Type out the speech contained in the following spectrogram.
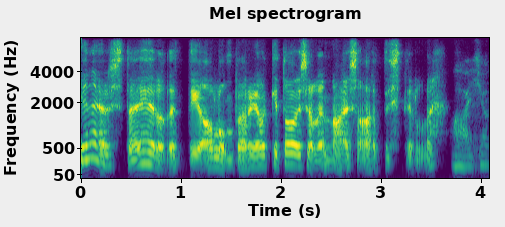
Kenelle sitä ehdotettiin alun perin? Jollekin toiselle naisartistille. Ai joo.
